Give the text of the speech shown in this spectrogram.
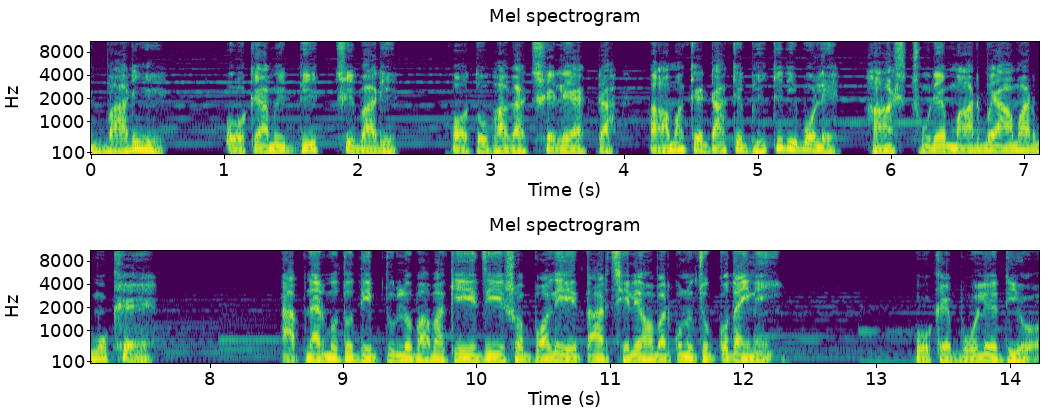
বাড়ি? ওকে আমি দিচ্ছি বাড়ি। কত ভাগা ছেলে একটা। আমাকে ডাকে ভিকিরি বলে। হাঁস ছুঁড়ে মারবে আমার মুখে। আপনার মতো দেবতুল্য বাবাকে যে এসব বলে, তার ছেলে হবার কোনো যোগ্যতাই নেই। ওকে বলে দিও।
